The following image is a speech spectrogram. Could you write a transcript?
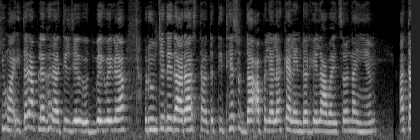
किंवा इतर आपल्या घरातील जे वेगवेगळ्या रूमचे जे दारं असतात तर तिथे सुद्धा आपल्याला कॅलेंडर हे लावायचं नाहीये. आता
